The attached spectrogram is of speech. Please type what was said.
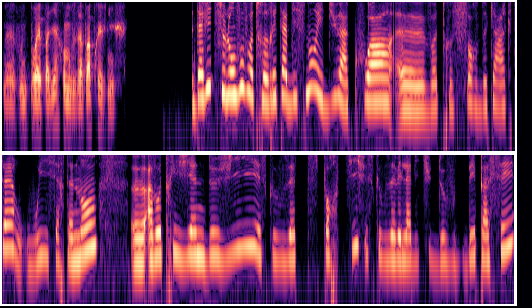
vous ne pourrez pas dire qu'on ne vous a pas prévenu. David, selon vous, votre rétablissement est dû à quoi euh, Votre force de caractère? Oui, certainement. Euh, à votre hygiène de vie? Est-ce que vous êtes sportif? Est-ce que vous avez l'habitude de vous dépasser?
